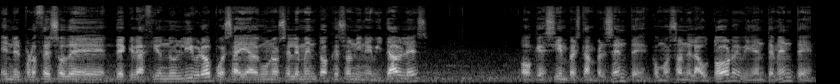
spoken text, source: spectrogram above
en el proceso de, creación de un libro, pues hay algunos elementos que son inevitables o que siempre están presentes, como son el autor, evidentemente.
